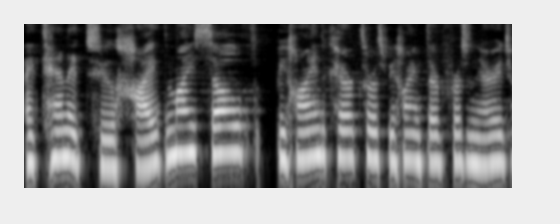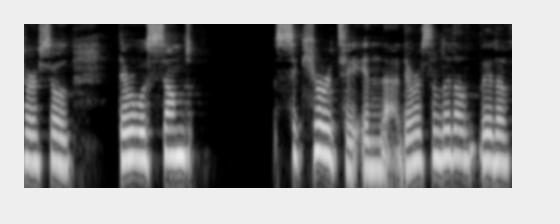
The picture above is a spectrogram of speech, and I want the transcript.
I tended to hide myself behind characters, behind third person narrator. So there was some security in that. There was a little bit of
